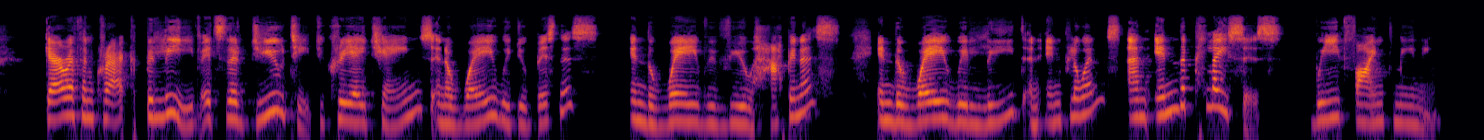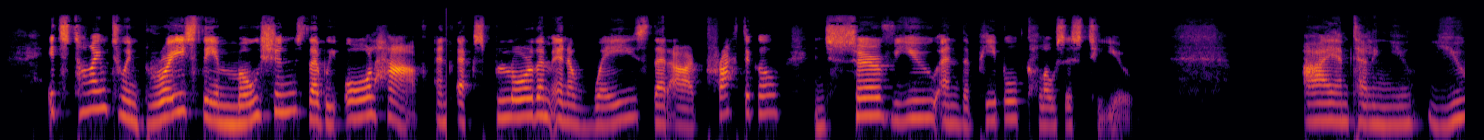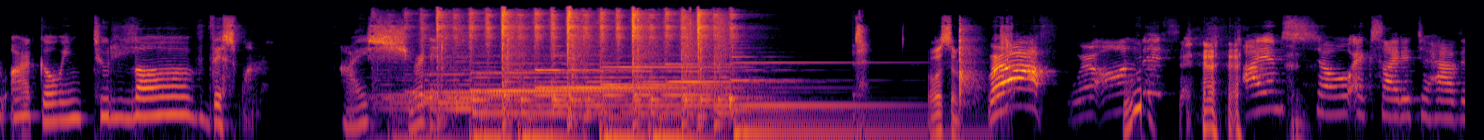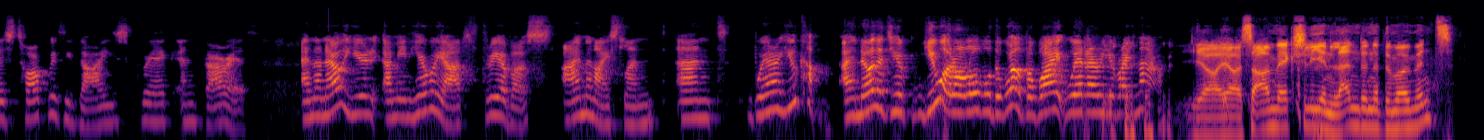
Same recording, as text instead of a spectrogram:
Gareth and Craig believe it's their duty to create change in a way we do business, in the way we view happiness, in the way we lead and influence, and in the places we find meaning. It's time to embrace the emotions that we all have and explore them in a ways that are practical and serve you and the people closest to you. I am telling you, you are going to love this one. I sure did. Awesome. We're off. We're on Ooh. this. I am so excited to have this talk with you guys, Greg and Gareth. And I know you're, I mean, here we are, three of us. I'm in Iceland. And where are you come? I know that you you are all over the world, but why where are you right now? yeah, yeah. So I'm actually in London at the moment.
